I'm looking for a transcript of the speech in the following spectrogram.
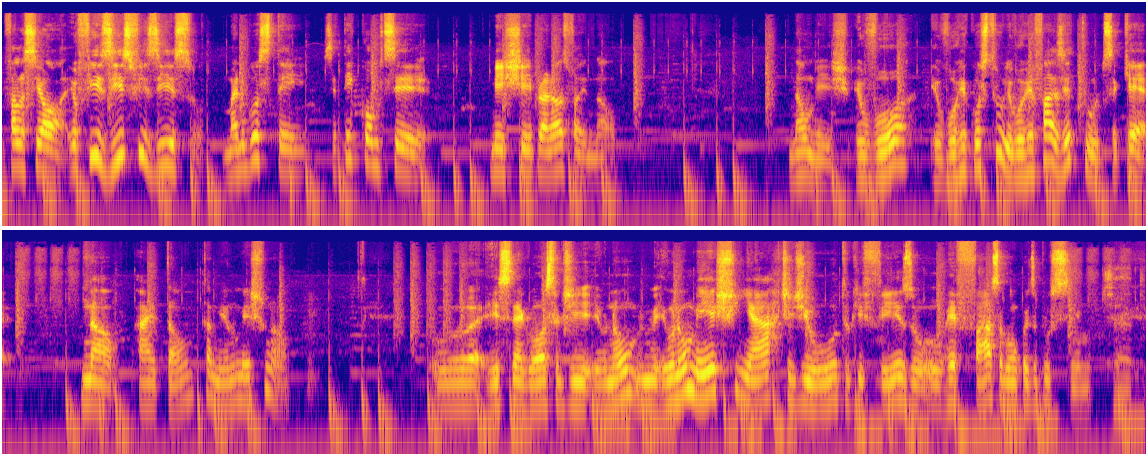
e falam assim: Ó, eu fiz isso, fiz isso, mas não gostei. Você tem como você mexer para nós? Eu falei: Não. Não mexo. Eu vou, eu vou reconstruir, eu vou refazer tudo. Você quer? Não. Ah, então também eu não mexo, não esse negócio de eu não, eu não mexo em arte de outro que fez ou, ou refaço alguma coisa por cima. Certo.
